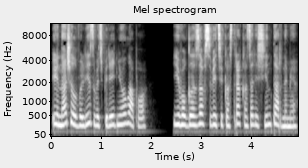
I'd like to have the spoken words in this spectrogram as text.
и начал вылизывать переднюю лапу. Его глаза в свете костра казались янтарными.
